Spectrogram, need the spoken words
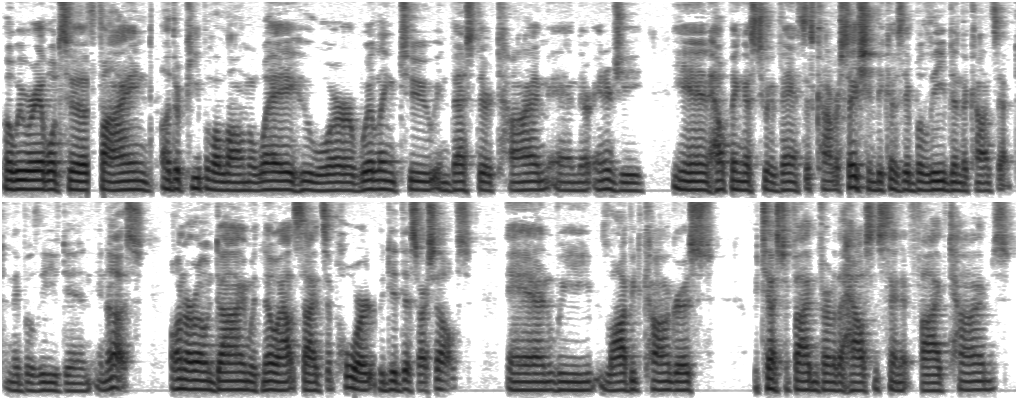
But we were able to find other people along the way who were willing to invest their time and their energy in helping us to advance this conversation because they believed in the concept and they believed in, in us. On our own dime with no outside support, we did this ourselves. And we lobbied Congress. We testified in front of the House and Senate five times.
